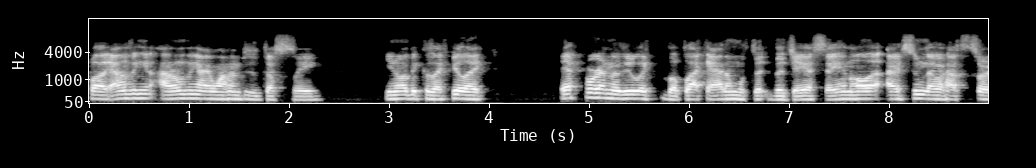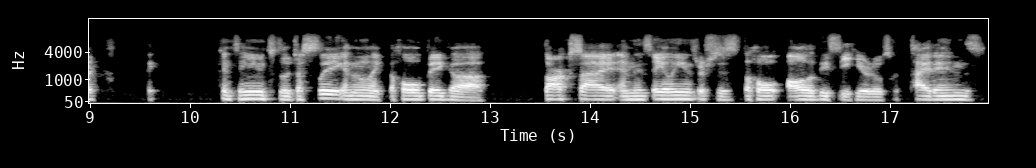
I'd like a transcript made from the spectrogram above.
but I don't think I don't think I want him to do Justice League. You know, because I feel like if we're gonna do like the Black Adam with the, the JSA and all that, I assume that would have to sort of like continue to the Justice League and then like the whole big uh Darkseid and his aliens versus the whole all of DC heroes with Titans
